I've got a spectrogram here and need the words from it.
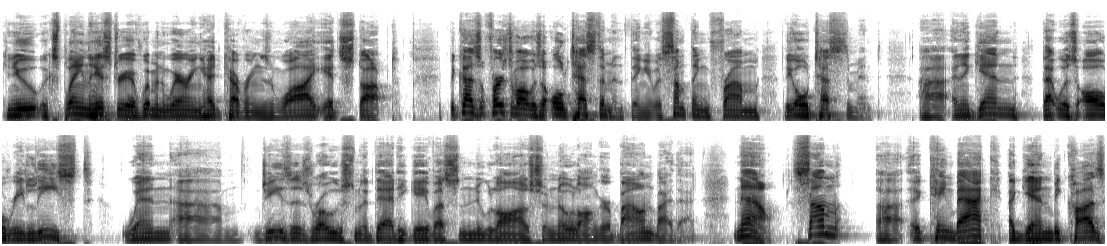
Can you explain the history of women wearing head coverings and why it stopped? Because, first of all, it was an Old Testament thing, it was something from the Old Testament. Uh, and again, that was all released when um, Jesus rose from the dead. He gave us new laws, so no longer bound by that. Now, some uh, it came back again because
